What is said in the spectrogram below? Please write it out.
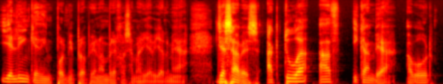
y en LinkedIn por mi propio nombre, José María Villarmea. Ya sabes, actúa, haz y cambia. Abur.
